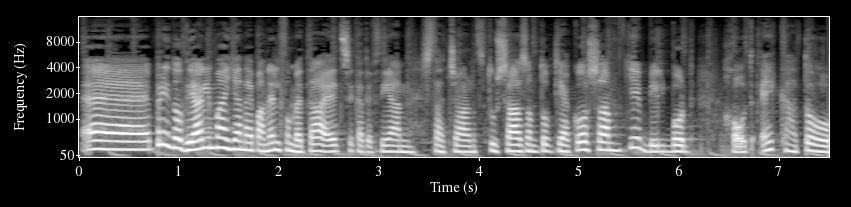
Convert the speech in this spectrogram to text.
Ε, πριν το διάλειμμα για να επανέλθω μετά έτσι κατευθείαν στα chart του Shazam Top 200 και Billboard Hot 100.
